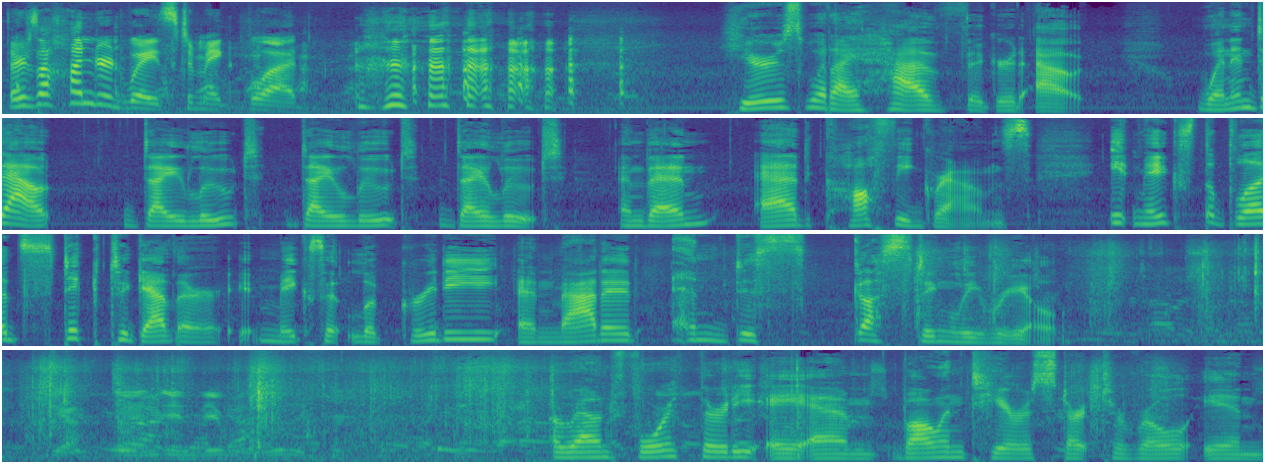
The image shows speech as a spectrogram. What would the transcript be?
There's a hundred ways to make blood. Here's what I have figured out. When in doubt, dilute, dilute, dilute, and then add coffee grounds. It makes the blood stick together. It makes it look gritty and matted and disgustingly real. Yeah, and, and they were really Around 4:30 a.m., volunteers start to roll in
